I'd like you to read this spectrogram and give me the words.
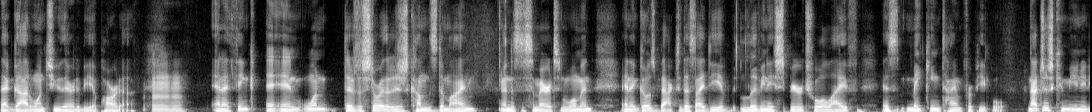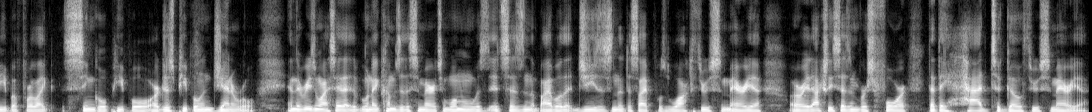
that God wants you there to be a part of. hmm And I think, and- and one, there's a story that just comes to mind, and it's a Samaritan woman, and it goes back to this idea of living a spiritual life is making time for people. Not just community, but for like single people or just people in general. And the reason why I say that when it comes to the Samaritan woman was it says in the Bible that Jesus and the disciples walked through Samaria, or it actually says in verse four that they had to go through Samaria.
